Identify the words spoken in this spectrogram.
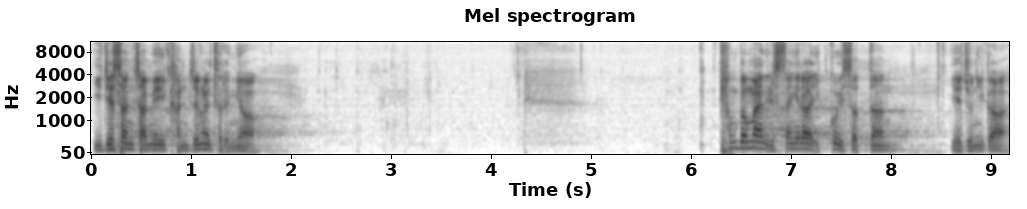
이재선 자매의 간증을 들으며 평범한 일상이라 잊고 있었던 예준이가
